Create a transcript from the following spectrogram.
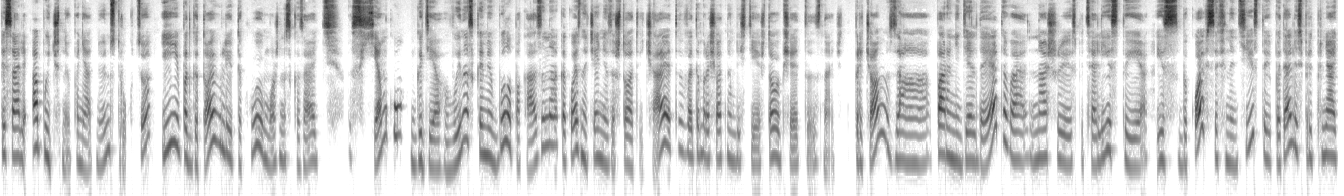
писали обычную понятную инструкцию и подготовили такую, можно сказать, схемку, где выносками было показано, какое значение за что отвечает в этом расчетном листе и что вообще это значит. Причем за пару недель до этого наши специалисты из бэк-офиса, финансисты, пытались предпринять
